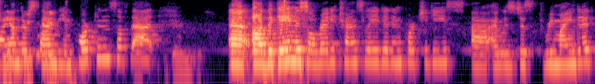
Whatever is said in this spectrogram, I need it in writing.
I understand the importance of that. Uh, uh, the game is already translated in Portuguese. Uh, I was just reminded.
